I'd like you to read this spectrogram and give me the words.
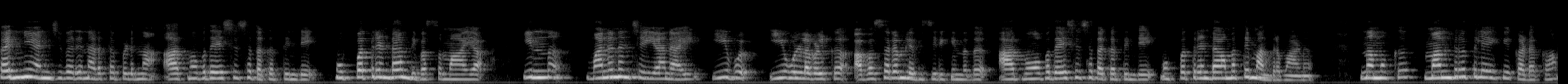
കന്നി അഞ്ച് വരെ നടത്തപ്പെടുന്ന ആത്മോപദേശ ശതകത്തിന്റെ മുപ്പത്തിരണ്ടാം ദിവസമായ ഇന്ന് മനനം ചെയ്യാനായി ഈ ഈ ഉള്ളവൾക്ക് അവസരം ലഭിച്ചിരിക്കുന്നത് ആത്മോപദേശ ശതകത്തിന്റെ മുപ്പത്തിരണ്ടാമത്തെ മന്ത്രമാണ്. നമുക്ക് മന്ത്രത്തിലേക്ക് കടക്കാം.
